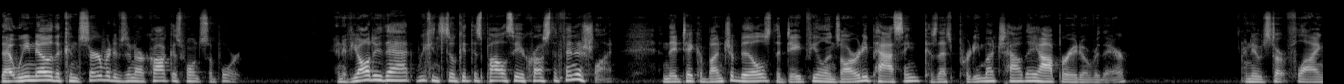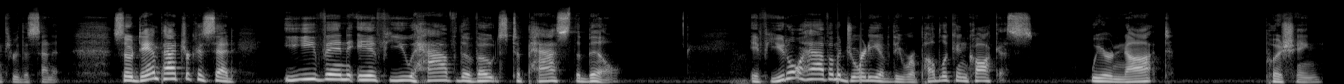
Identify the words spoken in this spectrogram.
that we know the conservatives in our caucus won't support? And if y'all do that, we can still get this policy across the finish line. And they'd take a bunch of bills that Dade Phelan's already passing, because that's pretty much how they operate over there. And it would start flying through the Senate. So Dan Patrick has said, even if you have the votes to pass the bill, if you don't have a majority of the Republican caucus, we are not pushing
